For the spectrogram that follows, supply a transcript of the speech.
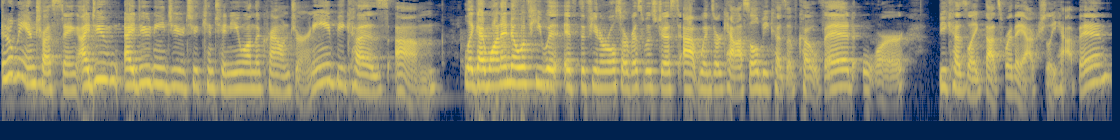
It'll be interesting. I do I do need you to continue on the crown journey because um like I want to know if he if the funeral service was just at Windsor Castle because of COVID or because like that's where they actually happen.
